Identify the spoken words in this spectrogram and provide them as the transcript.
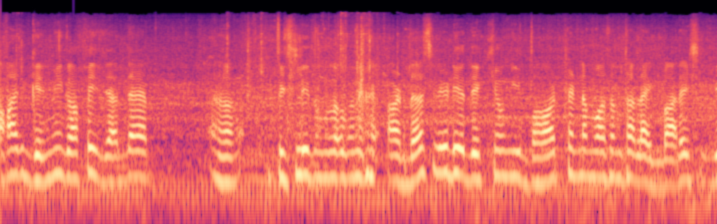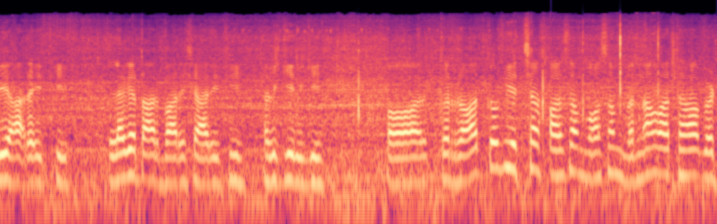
आज गर्मी काफ़ी ज़्यादा है। पिछली तुम लोगों ने आठ दस वीडियो देखी होंगी, बहुत ठंडा मौसम था लाइक बारिश भी आ रही थी, लगातार बारिश आ रही थी हल्की हल्की और कल रात को भी अच्छा खासा मौसम बना हुआ था बट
